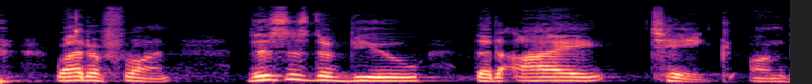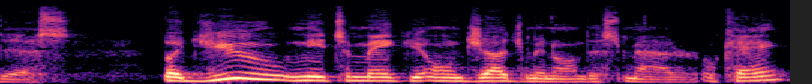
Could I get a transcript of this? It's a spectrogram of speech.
right up front. This is the view that I take on this. But you need to make your own judgment on this matter, okay?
